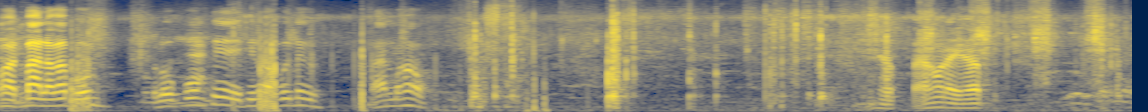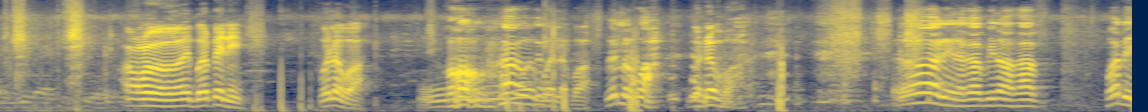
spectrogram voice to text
หอดบ้านแล้วครับผมกระโหลกโป้งเท่พี่น้องเพิ่งนึงมานมาเข้านี่ครับปลาเท่าไหร่ครับเอาเลยเบิดไปนี่เบิดแล้วบ่ออกข้าวเบิดแล้วบ่เบิดแล้ววะเบิดแล้วบ่เออนี่นะครับพี่น้องครับว่าได้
